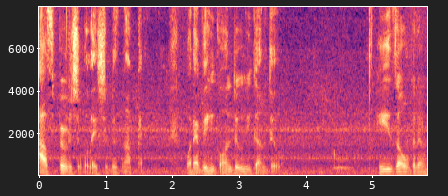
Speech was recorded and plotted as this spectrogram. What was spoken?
Our spiritual relationship is nothing. Whatever he gonna do, he gonna do. He's over the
